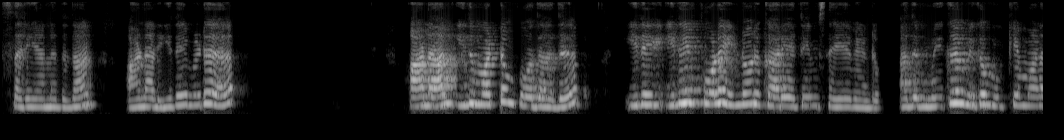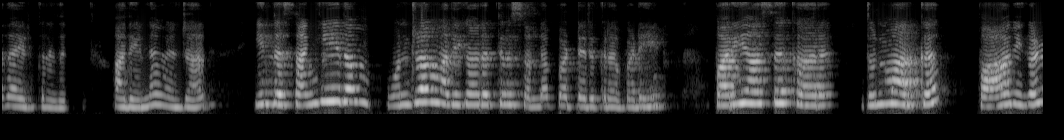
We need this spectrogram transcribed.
சரியானதுதான். ஆனால் இதை விட ஆனால் இது மட்டும் போதாது. இதை இதே போல இன்னொரு காரியத்தையும் செய்ய வேண்டும். அது மிக மிக முக்கியமானதா இருக்கிறது. அது என்னவென்றால் இந்த சங்கீதம் ஒன்றாம் அதிகாரத்தில் சொல்லப்பட்டிருக்கிறபடி பரியாசக்கார துன்மார்க்க பாவிகள்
